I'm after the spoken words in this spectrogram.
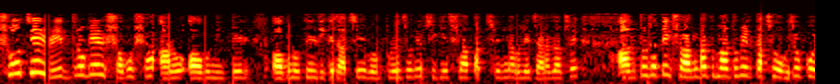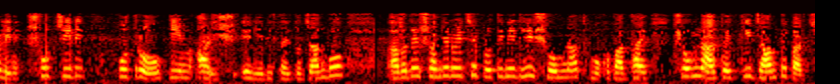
সুচির হৃদরোগের সমস্যা আরও অবনতির অবনতির দিকে যাচ্ছে এবং প্রয়োজনীয় চিকিৎসা পাচ্ছেন না বলে জানা যাচ্ছে। আন্তর্জাতিক সংবাদ মাধ্যমের কাছে অভিযোগ করলেন সুচির পুত্র কিম আরিশ। এ নিয়ে বিস্তারিত জানব। আমাদের সঙ্গে রয়েছে প্রতিনিধি সোমনাথ মুখোপাধ্যায়। সোমনাথ, কি জানতে পারছ?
